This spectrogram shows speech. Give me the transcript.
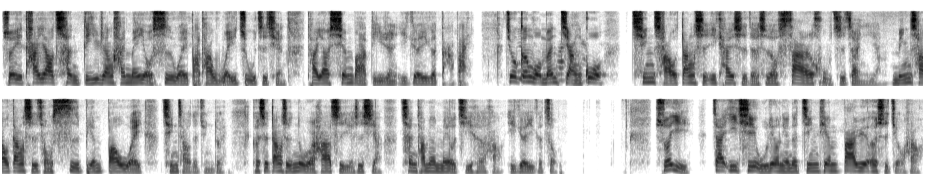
所以他要趁敌人还没有四围把他围住之前，他要先把敌人一个一个打败。就跟我们讲过，清朝当时一开始的时候，萨尔浒之战一样，明朝当时从四边包围清朝的军队，可是当时努尔哈赤也是想趁他们没有集合好，一个一个揍。所以在一七五六年的今天，八月二十九号。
